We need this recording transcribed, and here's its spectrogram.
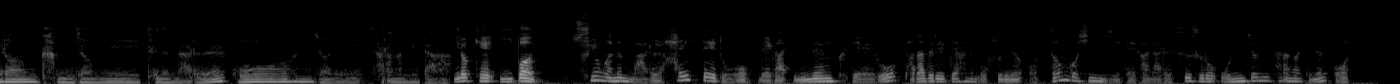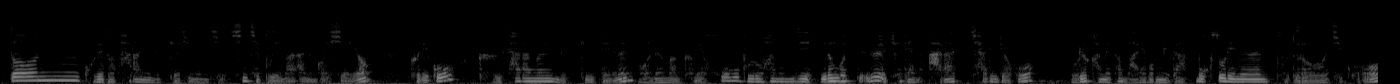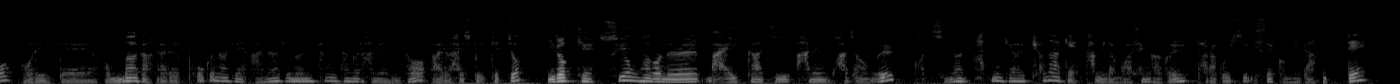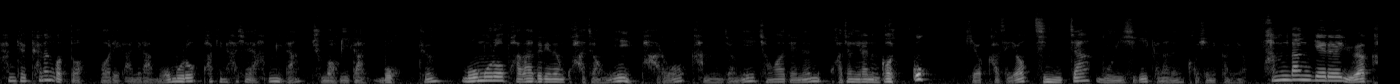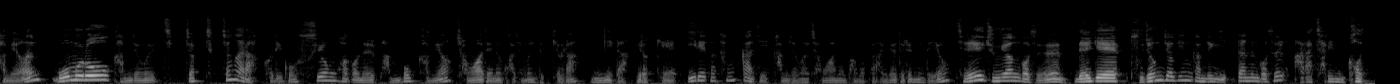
이런 감정이 드는 나를 온전히 사랑합니다. 이렇게 2번 수용하는 말을 할 때도 내가 있는 그대로 받아들일 때 하는 목소리는 어떤 것인지 내가 나를 스스로 온전히 사랑할 때는 어떤 곳에서 사랑이 느껴지는지 신체 부위 말하는 것이에요. 그리고 그 사랑을 느낄 때는 어느 만큼의 호흡으로 하는지 이런 것들을 최대한 알아차리려고 노력하면서 말해봅니다. 목소리는 부드러워지고 어릴 때 엄마가 나를 포근하게 안아주는 상상을 하면서 말을 할 수도 있겠죠? 이렇게 수용학원을 말까지 하는 과정을 거치면 한결 편하게 감정과 생각을 바라볼 수 있을 겁니다. 이때 한결 편한 것도 머리가 아니라 몸으로 확인하셔야 합니다. 주먹, 미간, 목 등 몸으로 받아들이는 과정이 바로 감정이 정화되는 과정이라는 것 꼭 기억하세요. 진짜 무의식이 변하는 것이니까요. 3단계를 요약하면 몸으로 감정을 직접 측정하라. 그리고 수용 확언을 반복하며 정화되는 과정을 느껴라. 입니다. 이렇게 1에서 3까지 감정을 정화하는 방법을 알려드렸는데요. 제일 중요한 것은 내게 부정적인 감정이 있다는 것을 알아차리는 것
